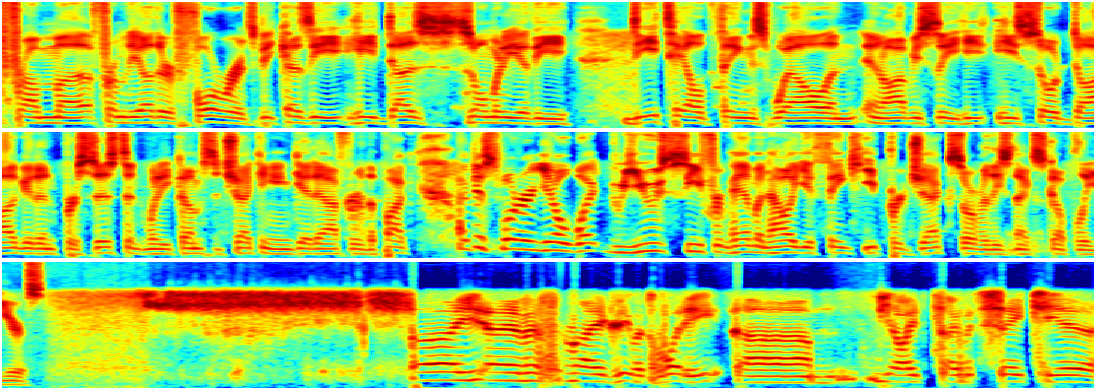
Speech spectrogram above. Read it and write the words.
from uh, from the other forwards because he he does so many of the detailed things well, and and obviously he he's so dogged and persistent when he comes to checking and get after the puck. I'm just wondering, you know, what you see from him and how you think he projects over these next couple of years. Uh, I agree with Woody. Um, you know, I, I would say to you,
